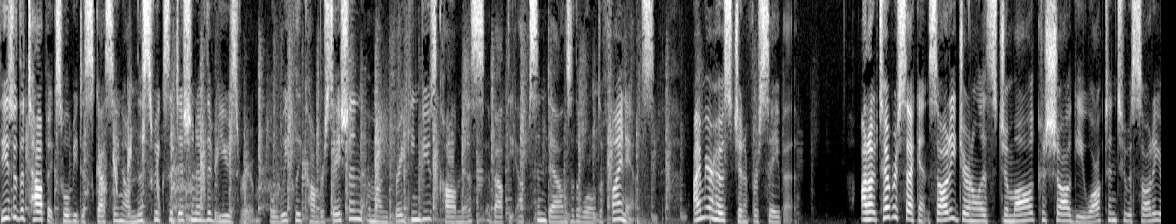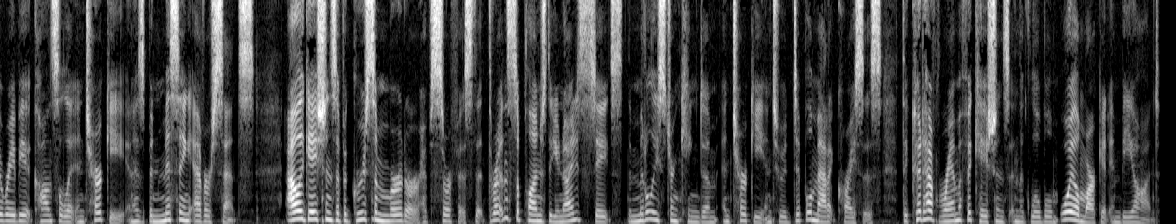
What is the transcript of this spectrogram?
These are the topics we'll be discussing on this week's edition of The Viewsroom, a weekly conversation among Breakingviews columnists about the ups and downs of the world of finance. I'm your host, Jennifer Saba. On October 2nd, Saudi journalist Jamal Khashoggi walked into a Saudi Arabia consulate in Turkey and has been missing ever since. Allegations of a gruesome murder have surfaced that threatens to plunge the United States, the Middle Eastern Kingdom, and Turkey into a diplomatic crisis that could have ramifications in the global oil market and beyond.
